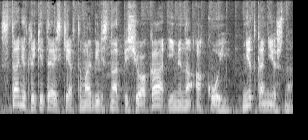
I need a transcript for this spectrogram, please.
Станет ли китайский автомобиль с надписью АК именно АКой? Нет, конечно.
